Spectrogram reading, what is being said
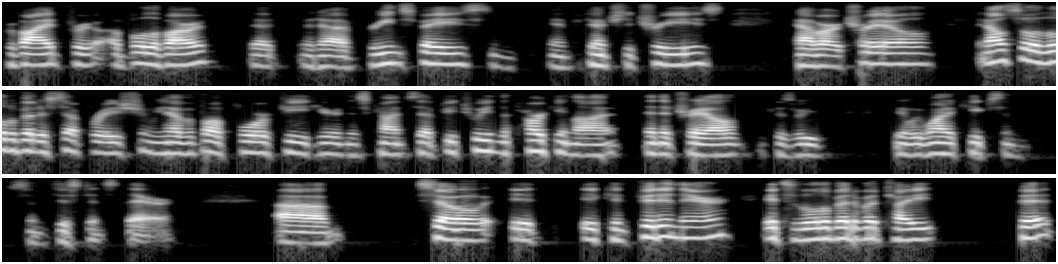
provide for a boulevard that would have green space and, and potentially trees, have our trail, and also a little bit of separation. We have about four feet here in this concept between the parking lot and the trail because we, you know, we want to keep some some distance there. Um, so it it can fit in there. It's a little bit of a tight fit,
